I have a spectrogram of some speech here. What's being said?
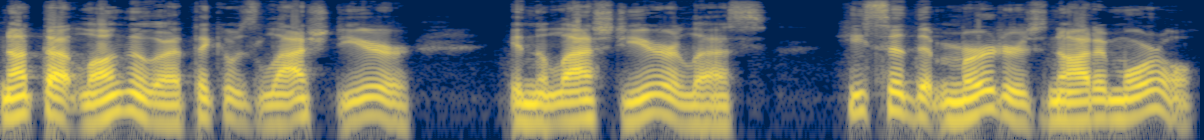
not that long ago, I think it was last year, in the last year or less, he said that murder's not immoral.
